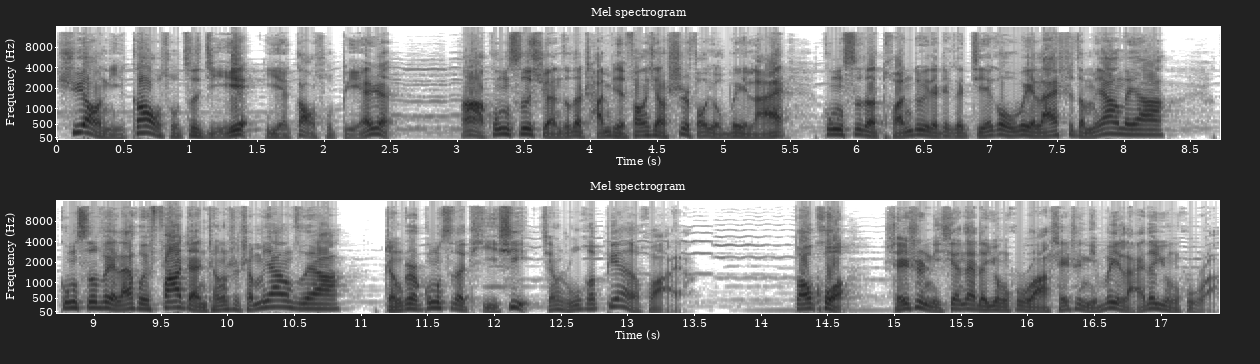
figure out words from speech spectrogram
需要你告诉自己，也告诉别人，啊，公司选择的产品方向是否有未来？公司的团队的这个结构未来是怎么样的呀？公司未来会发展成是什么样子呀？整个公司的体系将如何变化呀？包括谁是你现在的用户啊？谁是你未来的用户啊？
